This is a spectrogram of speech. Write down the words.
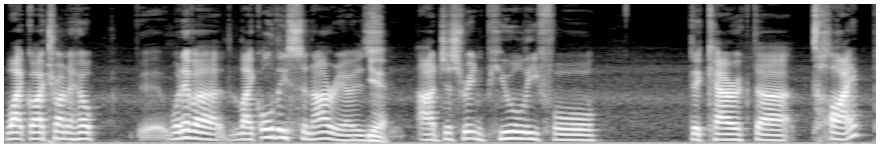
white guy trying to help, uh, whatever. Like all these scenarios Yeah. are just written purely for the character type,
